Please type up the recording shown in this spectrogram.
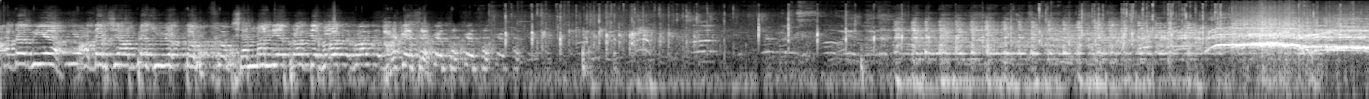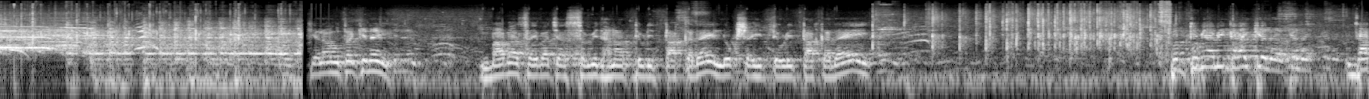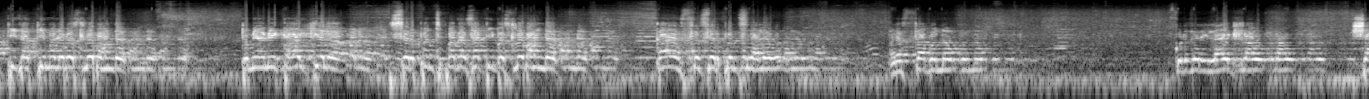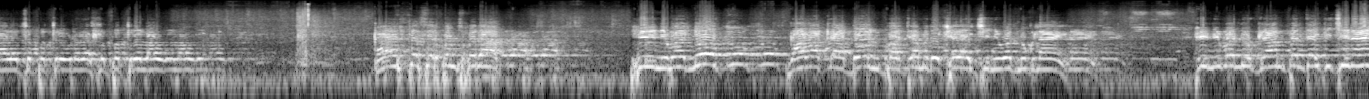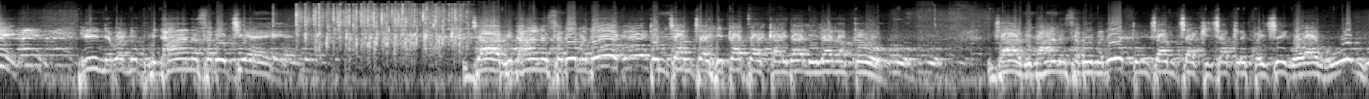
आदरणीय आदर्श अभ्यास व्यक्त सन्माननीय प्राध्यापक हाके सर. केला होता की नाही? बाबासाहेबाच्या संविधानात तेवढी ताकद आहे लोकशाहीत तेवढी ताकद आहे. पण तुम्ही आम्ही काय केलं? जाती जातीमध्ये बसलो भांडण. तुम्ही आम्ही काय केलं? सरपंच पदासाठी बसलो भांडत काय असतं सरपंच झाल्यावर? रस्ता बनव. कुठेतरी लाइट लाव. शाळेचं पत्र उडत असलं पत्र लाव. काय असतं सरपंच पदात? ही निवडणूक. गावातल्या दोन पार्ट्यामध्ये खेळायची निवडणूक नाही. ही निवडणूक ग्रामपंचायतीची नाही. ही निवडणूक विधानसभेची आहे. ज्या विधानसभेमध्ये तुमच्या आमच्या हिताचा कायदा लिहिला जातो ज्या विधानसभेमध्ये तुमच्या आमच्या खिशातले पैसे गोळा होऊन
